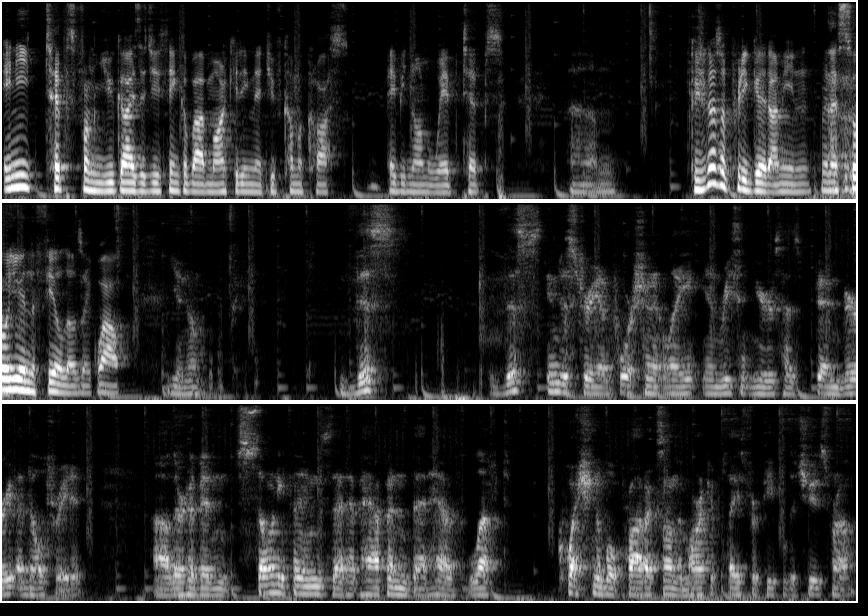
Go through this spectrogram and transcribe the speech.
any tips from you guys that you think about marketing that you've come across? Maybe non-web tips. Um because you guys are pretty good. I mean when i saw you in the field i was like wow. You know this this industry unfortunately in recent years has been very adulterated. Uh, there have been so many things that have happened that have left questionable products on the marketplace for people to choose from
